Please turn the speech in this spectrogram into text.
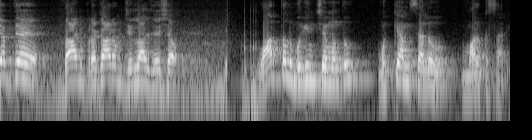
చెప్తే దాని ప్రకారం జిల్లాలు చేశాం. వార్తలు ముగించే ముందు ముఖ్యాంశాలు మరొకసారి.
